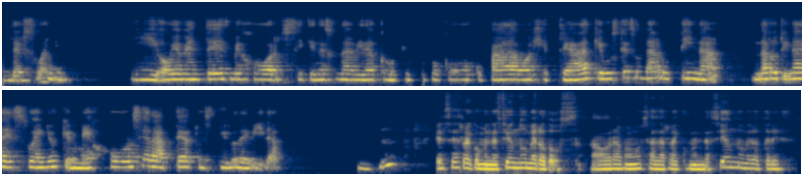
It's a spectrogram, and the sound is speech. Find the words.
del sueño. Y obviamente es mejor si tienes una vida como que un poco ocupada o ajetreada, que busques una rutina, una rutina de sueño que mejor se adapte a tu estilo de vida. Esa es recomendación número dos. Ahora vamos a la recomendación número tres.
